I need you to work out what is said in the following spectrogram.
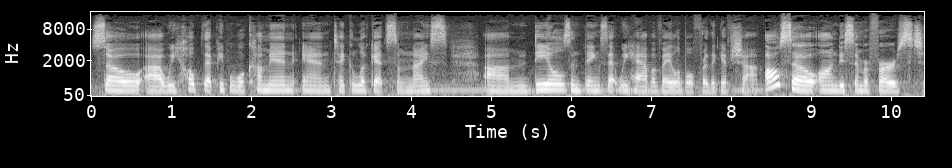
So uh, we hope that people will come in and take a look at some nice um, deals and things that we have available for the gift shop. Also on December 1st,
